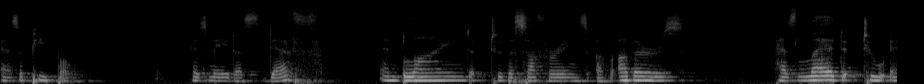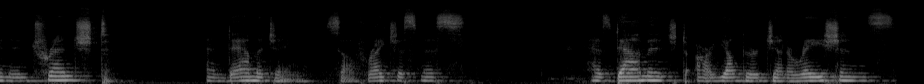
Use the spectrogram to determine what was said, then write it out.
as a people, has made us deaf and blind to the sufferings of others, has led to an entrenched and damaging self righteousness, has damaged our younger generations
